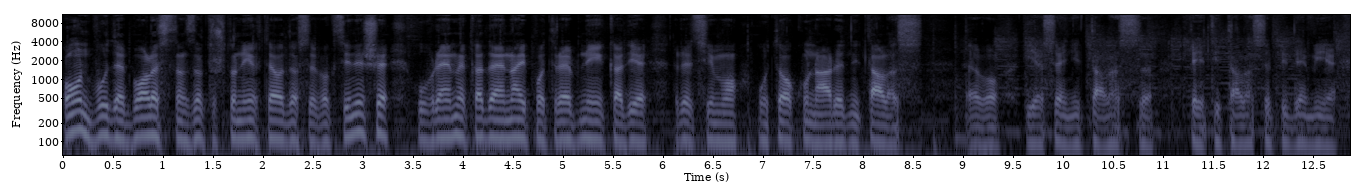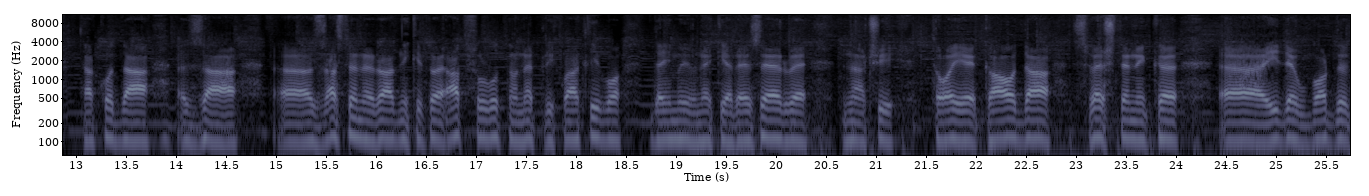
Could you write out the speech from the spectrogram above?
on bude bolestan zato što nije hteo da se vakciniše u vreme kada je najpotrebniji, kad je recimo u toku naredni talas, evo jesenji talas, peti talas epidemije. Tako da za e, zdravstvene radnike to je apsolutno neprihvatljivo da imaju neke rezerve, znači to je kao da sveštenik e, ide u bordel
